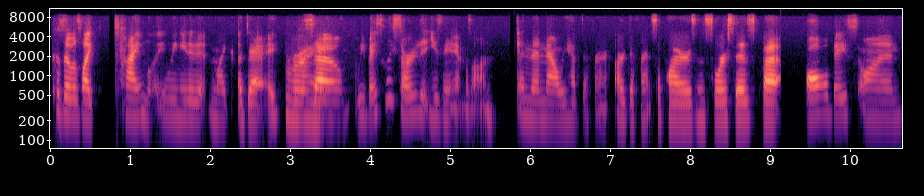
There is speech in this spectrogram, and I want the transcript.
because it was like timely. We needed it in like a day. Right. So we basically started it using Amazon. And then now we have different our different suppliers and sources, but all based on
